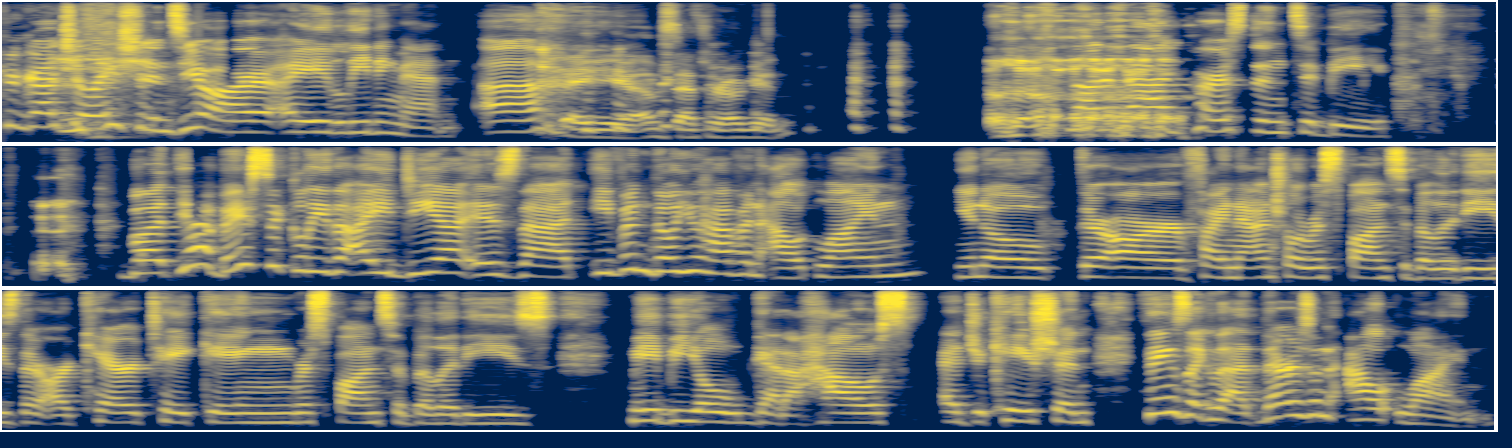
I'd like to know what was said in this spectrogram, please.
Congratulations, you are a leading man. Uh, Thank you. I'm Seth Rogen. not a bad person to be. But yeah, basically, the idea is that even though you have an outline, you know, there are financial responsibilities, there are caretaking responsibilities, maybe you'll get a house, education, things like that. There's an outline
